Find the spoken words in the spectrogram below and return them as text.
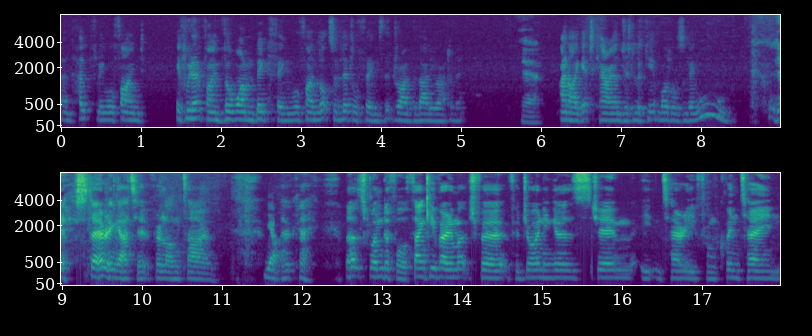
and hopefully we'll find if we don't find the one big thing, we'll find lots of little things that drive the value out of it. Yeah. And I get to carry on just looking at models and going, ooh. Yeah, staring at it for a long time. Yeah. Okay. That's wonderful. Thank you very much for, for joining us, Jim, Eaton Terry from Quintain.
